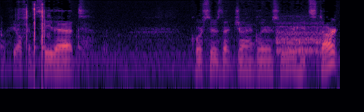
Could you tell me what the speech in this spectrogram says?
If y'all can see that. Of course, there's that giant glare here. Hit start.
